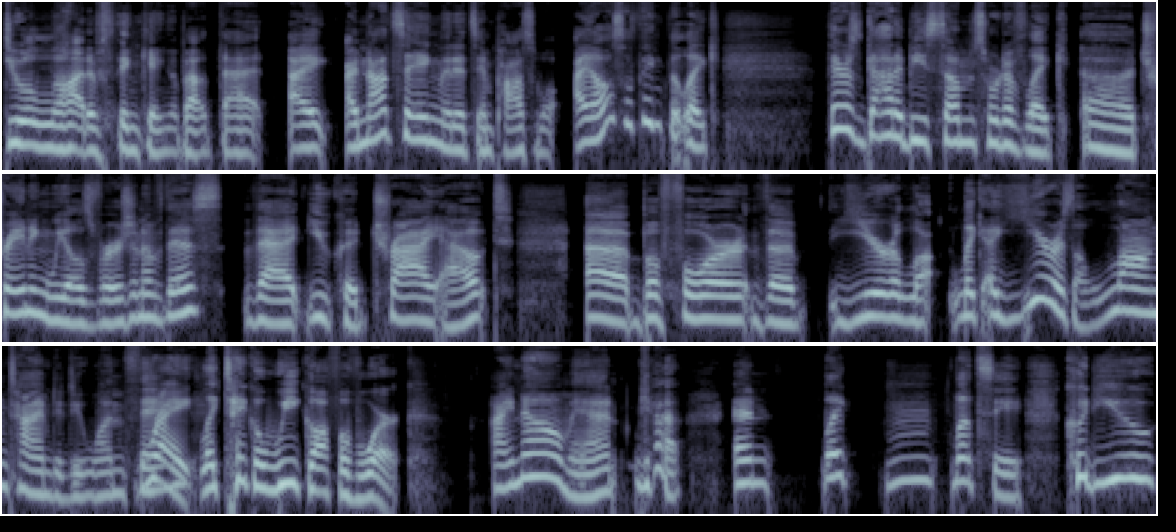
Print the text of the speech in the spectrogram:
do a lot of thinking about that i i'm not saying that it's impossible i also think that like there's got to be some sort of like uh, training wheels version of this that you could try out uh, before the year. Lo- like a year is a long time to do one thing, Right. Like take a week off of work. I know, man. Yeah, and like, mm, let's see. Could you?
